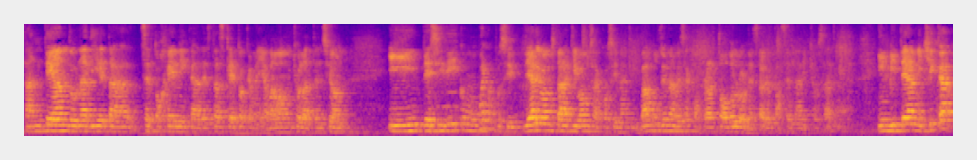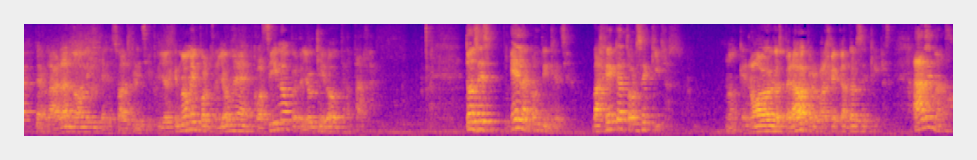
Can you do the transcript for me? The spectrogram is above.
tanteando una dieta cetogénica de estas keto que me llamaba mucho la atención y decidí como, bueno, pues si diario vamos a estar aquí, vamos a cocinar aquí, vamos de una vez a comprar todo lo necesario para hacer la dichosa dieta. Invité a mi chica, pero la verdad no le interesó al principio. Yo dije, no me importa, yo me cocino, pero yo quiero tratarla. Entonces, en la contingencia, bajé 14 kilos que no lo esperaba, pero bajé 14 kilos. Además,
